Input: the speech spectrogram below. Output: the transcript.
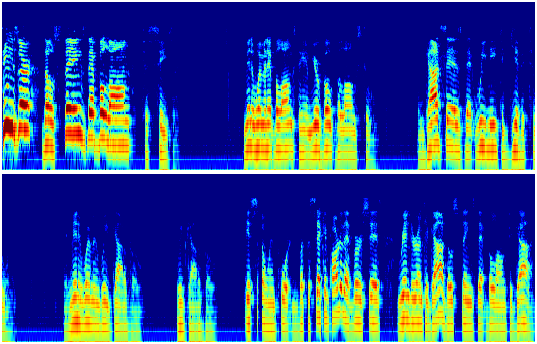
Caesar those things that belong to Caesar. Men and women, it belongs to Him. Your vote belongs to Him. And God says that we need to give it to Him. And men and women, we've got to vote. We've got to vote. It's so important. But the second part of that verse says, render unto God those things that belong to God.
